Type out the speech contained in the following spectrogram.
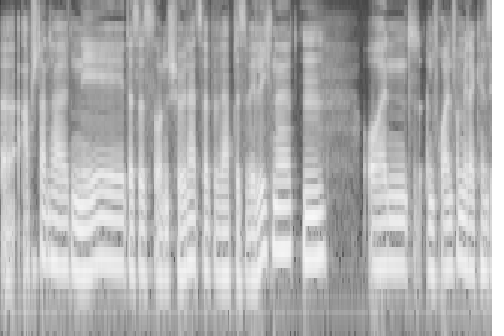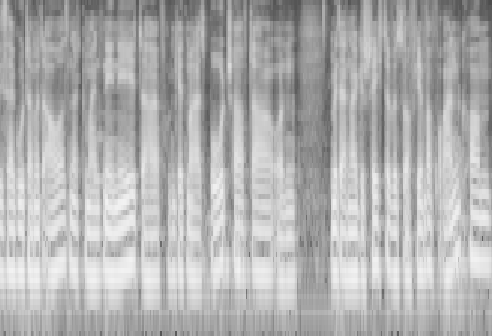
äh, Abstand halten, nee, das ist so ein Schönheitswettbewerb, das will ich nicht. Mhm. Und ein Freund von mir, der kennt sich sehr gut damit aus und hat gemeint, nee, nee, da fungiert man als Botschafter und mit deiner Geschichte wirst du auf jeden Fall vorankommen.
